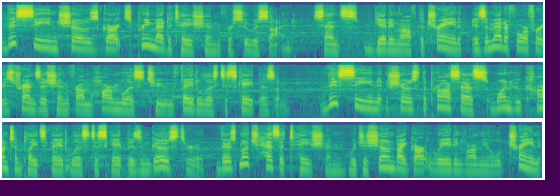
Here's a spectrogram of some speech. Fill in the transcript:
This scene shows Gart's premeditation for suicide, since getting off the train is a metaphor for his transition from harmless to fatalist escapism. This scene shows the process one who contemplates fatalist escapism goes through. There's much hesitation, which is shown by Gart waiting on the old train,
